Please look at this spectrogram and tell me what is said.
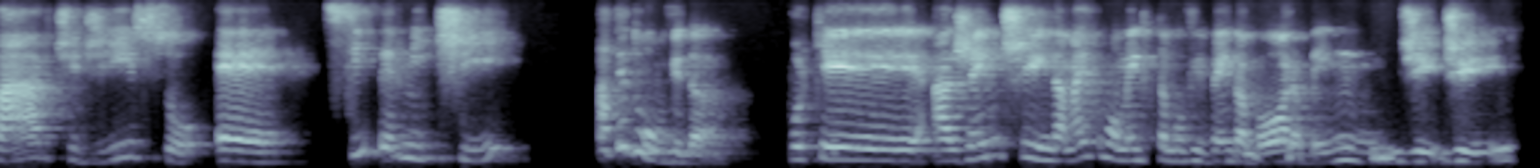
parte disso é se permitir a ter dúvida, porque a gente, ainda mais no momento que estamos vivendo agora, bem de, de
